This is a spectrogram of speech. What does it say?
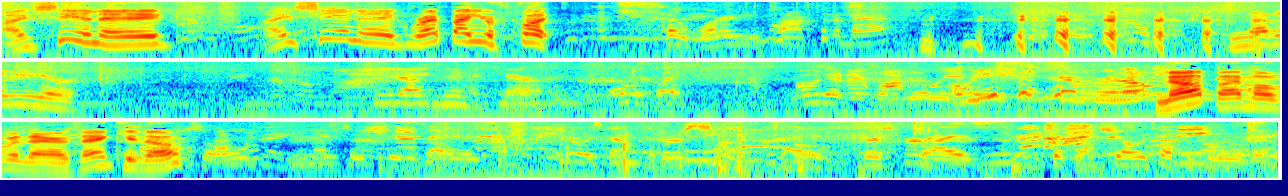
I see an egg. I see an egg right by your foot. So what are you talking about? Another year. She doesn't even care. Oh, you sitting there, Bruno? nope, I'm over there. Thank you, though. So she was always, she always got the first, first prize. She always got the blue ribbon.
